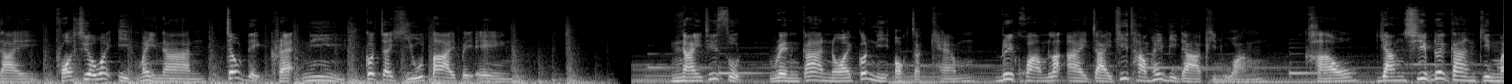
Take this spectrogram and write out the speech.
ใจ เพราะเชื่อว่าอีกไม่นาน เจ้าเด็กแคระนี่ก็จะหิวตายไปเอง ในที่สุดเรนก้าน้อยก็หนีออกจากแคมป์ด้วยความละอายใจที่ทำให้บิดาผิดหวัง เขายังชีพด้วยการกินแม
